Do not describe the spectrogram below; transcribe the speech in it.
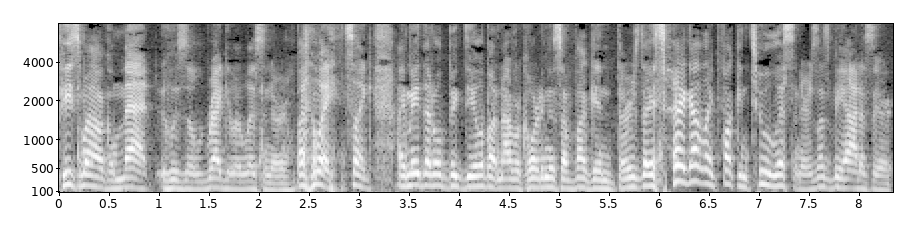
peace my Uncle Matt, who's a regular listener. By the way, it's like, I made that whole big deal about not recording this on fucking Thursday. So I got like fucking two listeners. Let's be honest here.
